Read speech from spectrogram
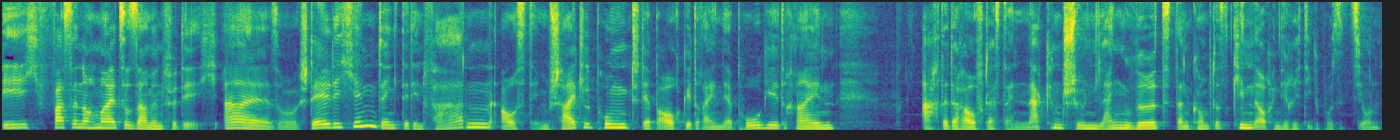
Ich fasse nochmal zusammen für dich. Also, stell dich hin, denk dir den Faden aus dem Scheitelpunkt, der Bauch geht rein, der Po geht rein. Achte darauf, dass dein Nacken schön lang wird, dann kommt das Kinn auch in die richtige Position.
